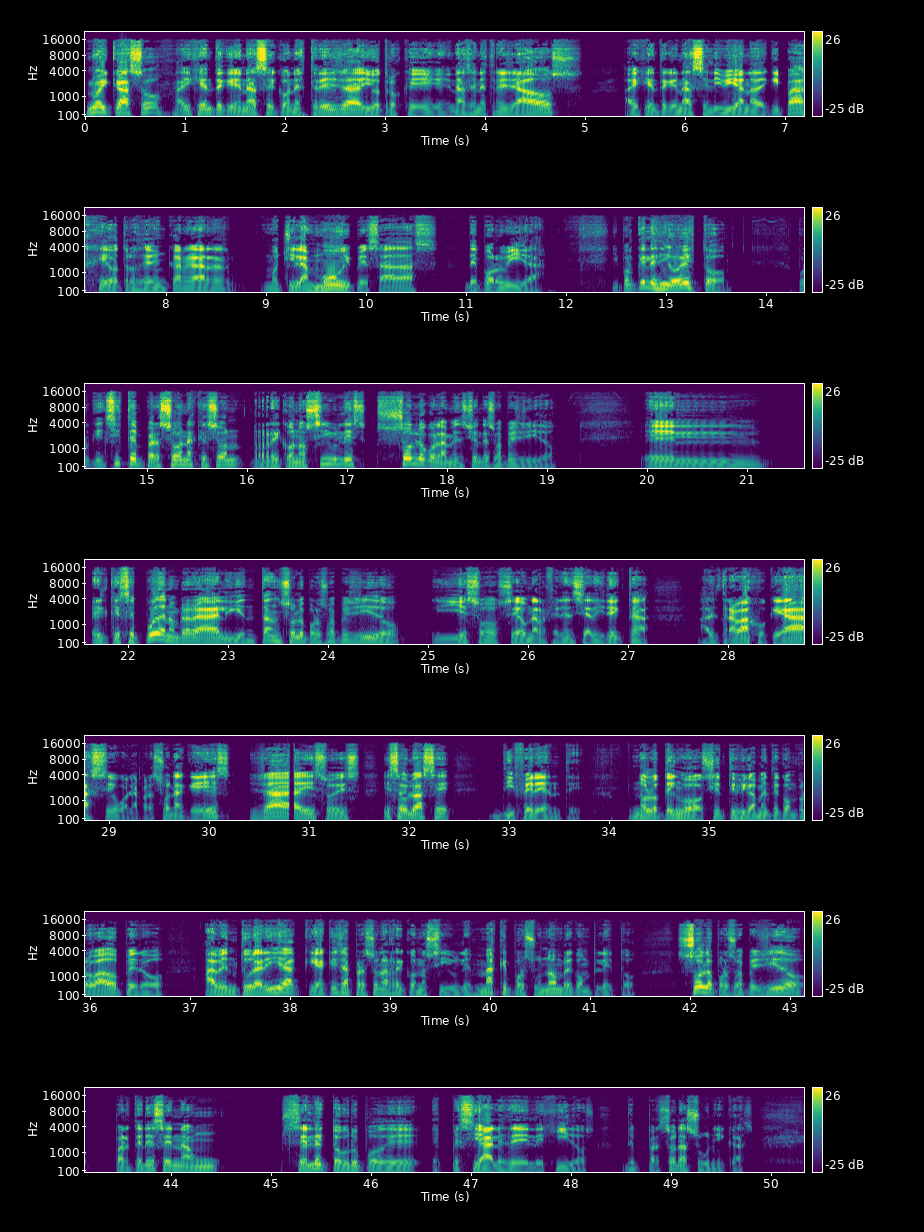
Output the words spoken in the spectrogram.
No hay caso, hay gente que nace con estrella y otros que nacen estrellados, hay gente que nace liviana de equipaje, otros deben cargar mochilas muy pesadas de por vida. ¿Y por qué les digo esto? Porque existen personas que son reconocibles solo con la mención de su apellido. El, el que se pueda nombrar a alguien tan solo por su apellido, y eso sea una referencia directa al trabajo que hace o a la persona que es, ya eso es, eso lo hace diferente. No lo tengo científicamente comprobado, pero aventuraría que aquellas personas reconocibles, más que por su nombre completo, solo por su apellido, pertenecen a un selecto grupo de especiales, de elegidos, de personas únicas.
